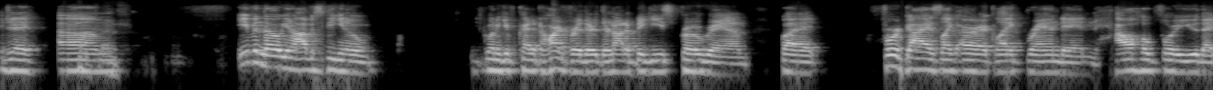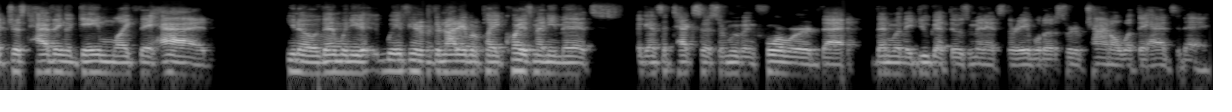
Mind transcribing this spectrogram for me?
Hey, Jay. Um, even though, you know, obviously, you know, want to give credit to Hartford, they're, they're not a Big East program, but for guys like Eric, like Brandon, how hopeful are you that just having a game like they had you know, then when you if you know if they're not able to play quite as many minutes against a Texas or moving forward, that then when they do get those minutes, they're able to sort of channel what they had today.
